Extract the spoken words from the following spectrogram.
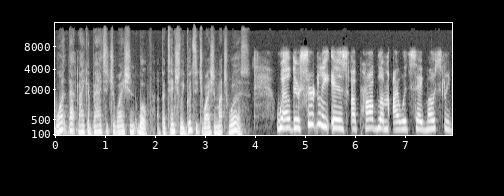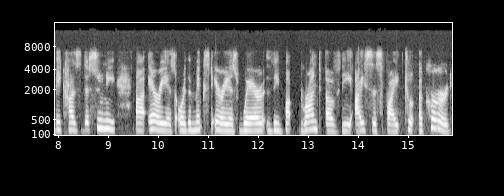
won't that make a bad situation, well, a potentially good situation, much worse? Well, there certainly is a problem, I would say, mostly because the Sunni uh, areas or the mixed areas where the brunt of the ISIS fight to- occurred,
